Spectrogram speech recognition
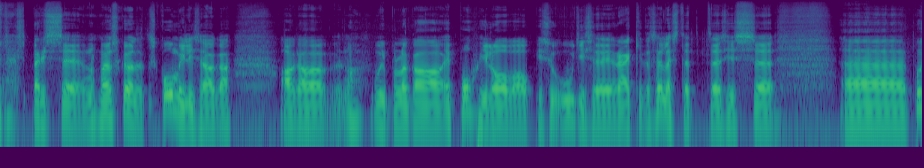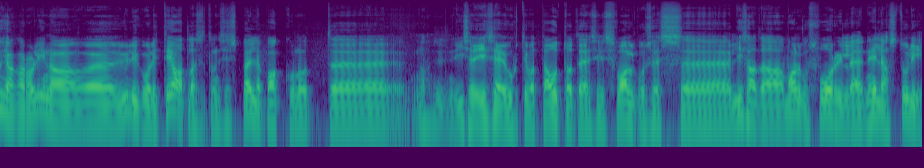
päris noh, ma ei oska öelda, kas koomilise, aga aga noh, võib-olla ka epohhi loova hoopis uudise rääkida sellest, et siis äh, Põhja-Carolina äh, ülikooli teadlased on siis välja pakkunud äh, noh, ise, isejuhtivate autode siis valguses lisada valgusfoorile neljas tuli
